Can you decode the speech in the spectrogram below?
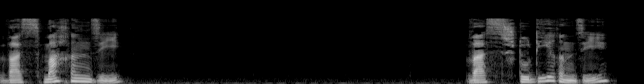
Was machen Sie? Was studieren Sie?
